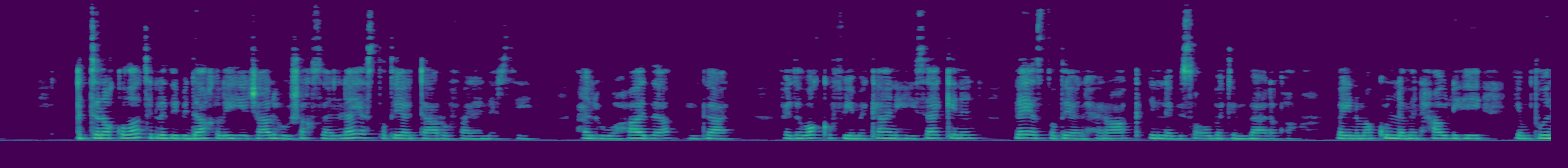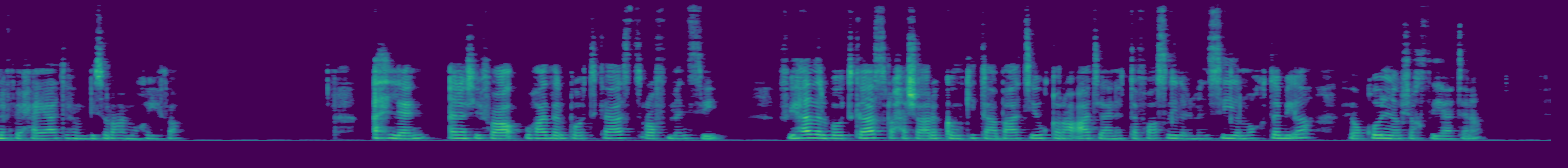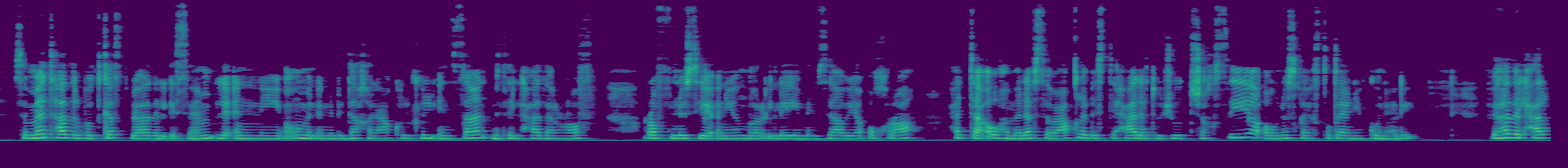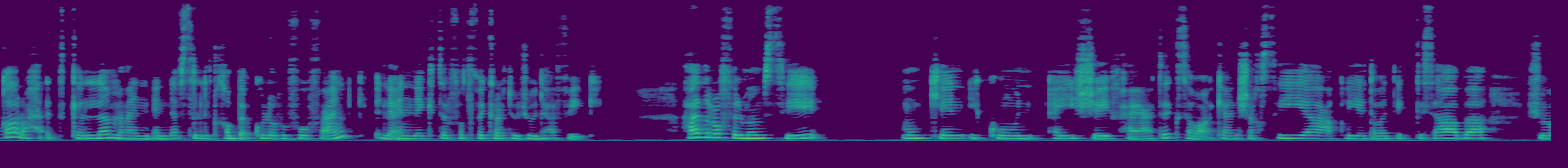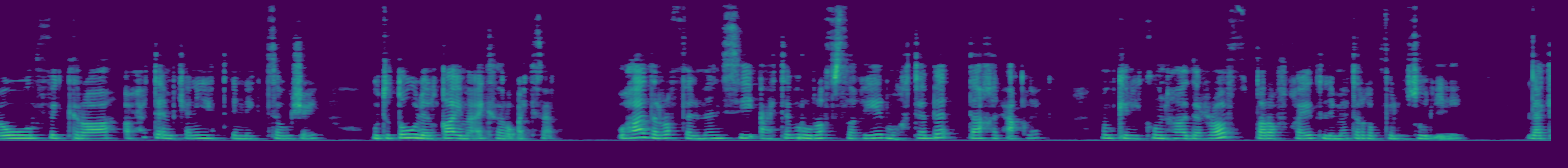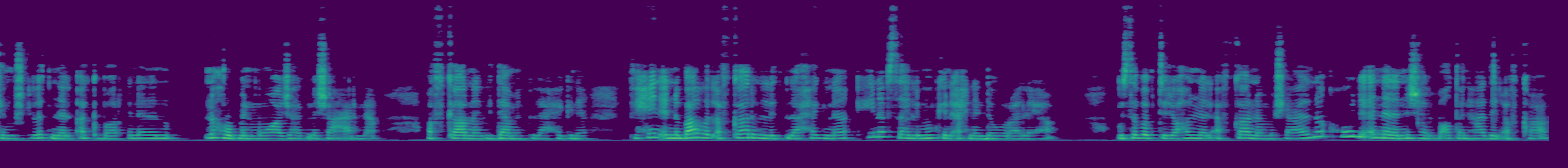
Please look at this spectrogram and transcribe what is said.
التناقضات الذي بداخله يجعله شخصا لا يستطيع التعرف على نفسه. هل هو هذا أم ذاك؟ فيتوقف في مكانه ساكنا لا يستطيع الحراك إلا بصعوبة بالغة بينما كل من حوله يمضون في حياتهم بسرعة مخيفة. أهلا أنا شفاء وهذا البودكاست رف منسي في هذا البودكاست راح أشارككم كتاباتي وقراءاتي عن التفاصيل المنسية المختبئة في عقولنا وشخصياتنا. سميت هذا البودكاست بهذا الاسم لأني أؤمن أن بداخل عقل كل إنسان مثل هذا الرف. رف نسي أن ينظر إليه من زاوية أخرى حتى أوهم نفسه وعقله باستحالة وجود شخصية أو نسخة يستطيع أن يكون عليه. في هذه الحلقة راح أتكلم عن النفس اللي تخبأ كل الرفوف عنك لأنك ترفض فكرة وجودها فيك. هذا الرف الممسي ممكن يكون أي شيء في حياتك سواء كان شخصية عقلية تود اكتسابة شعور فكرة أو حتى إمكانية إنك تسوي شيء وتطول القائمة أكثر وأكثر. وهذا الرف المنسي أعتبره رف صغير مختبئ داخل عقلك. ممكن يكون هذا الرف طرف خيط لما ترغب في الوصول إليه. لكن مشكلتنا الأكبر إننا نهرب من مواجهة مشاعرنا. أفكارنا اللي دائما تلاحقنا في حين إن بعض الأفكار اللي تلاحقنا هي نفسها اللي ممكن إحنا ندور عليها. وسبب تجاهلنا لأفكارنا ومشاعرنا هو لأننا نجهل باطن هذه الأفكار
